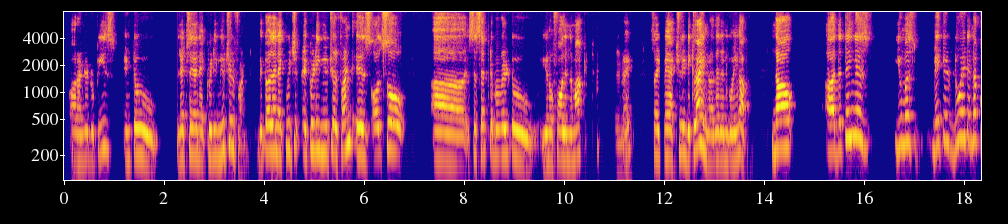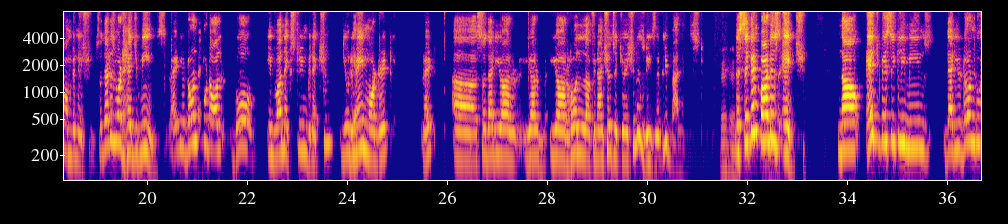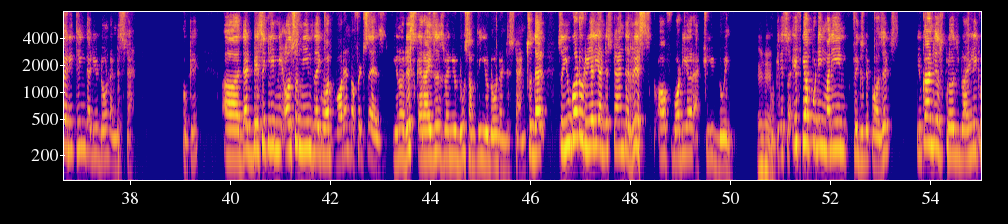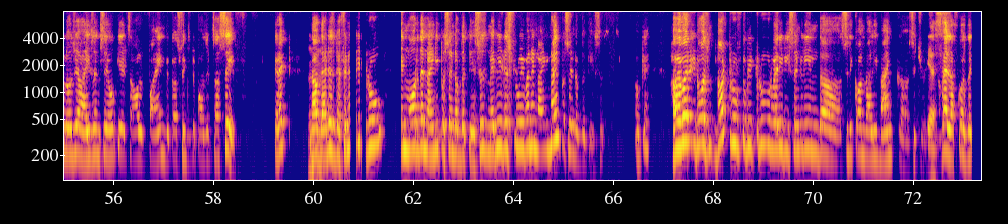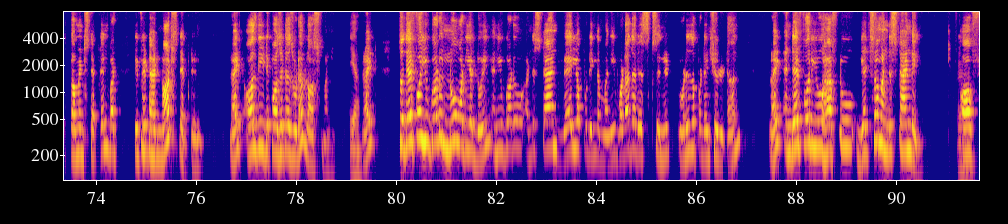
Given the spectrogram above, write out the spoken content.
or 100 rupees into let's say an equity mutual fund because an equity equity mutual fund is also uh, susceptible to you know fall in the market Mhm. right? So it may actually decline rather than going up. Now, uh, the thing is, you must make it do it in a combination. So that is what hedge means, right? You don't put all go in one extreme direction. You Yeah. remain moderate, right? Uh, so that your your your whole uh, financial situation is reasonably balanced. Mhm. The second part is edge. Now, edge basically means that you don't do anything that you don't understand. Okay. Uh, that basically me also means like what Warren Buffett says, you know, risk arises when you do something you don't understand. So that so you've got to really understand the risk of what you are actually doing. Mhm. Okay. So if you're putting money in fixed deposits, you can't just close blindly close your eyes and say, okay, it's all fine because fixed deposits are safe. Correct? Mm-hmm. Now, that is definitely true in more than 90% of the cases. Maybe it is true even in 99% of the cases. Okay. However, it was not proved to be true very recently in the Silicon Valley Bank uh, situation. Yes. Well, of course, the government stepped in, but if it had not stepped in, right, all the depositors would have lost money. Yeah. Right. So therefore, you've got to know what you're doing and you've got to understand where you're putting the money, what are the risks in it, what is the potential return, right? And therefore, you have to get some understanding mm-hmm. of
